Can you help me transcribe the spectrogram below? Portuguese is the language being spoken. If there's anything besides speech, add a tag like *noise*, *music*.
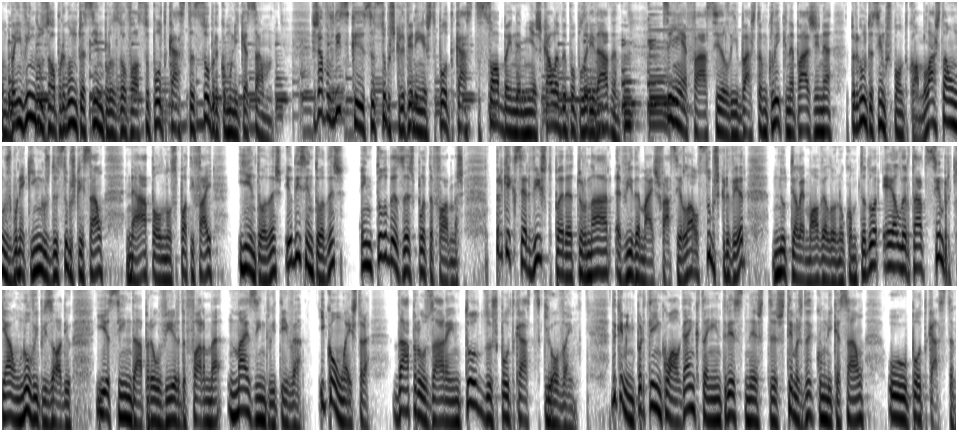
Comunicação. Bem-vindos ao Pergunta Simples, o vosso podcast sobre comunicação. Já vos disse que se subscreverem este podcast sobem na minha escala de popularidade? Sim, é fácil e basta um clique na página perguntasimples.com. Lá estão os bonequinhos de subscrição na Apple, no Spotify e em todas. Eu disse em todas? Em todas as plataformas. Para que é que serve isto? Para tornar a vida mais fácil. Ao subscrever, no telemóvel ou no computador, é alertado sempre que há um novo episódio e assim dá para ouvir de forma mais intuitiva. E com um extra, dá para usar em todos os podcasts que ouvem. De caminho, partilhem com alguém que tenha interesse nestes temas de comunicação o podcast.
